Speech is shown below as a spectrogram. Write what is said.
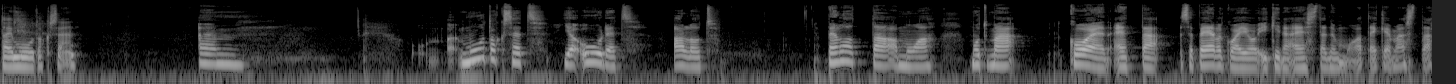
tai muutokseen? Öm, muutokset ja uudet alut pelottaa mua, mutta mä koen, että se pelko ei ole ikinä estänyt mua tekemästä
